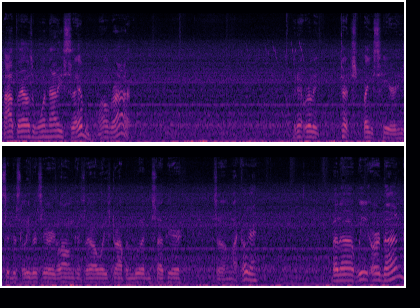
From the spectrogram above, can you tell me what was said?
5,197. All right. We didn't really touch space here. He said just leave this area alone because they're always dropping wood and stuff here. So I'm like, okay. But uh, we are done.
